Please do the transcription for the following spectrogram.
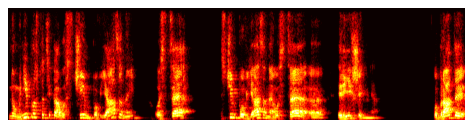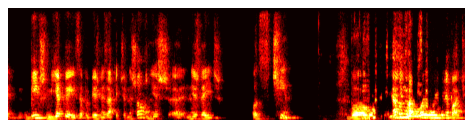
Ну, мені просто цікаво, з чим пов'язаний ось це з чим пов'язане ось це е, рішення обрати більш м'який запобіжний захід Чернишова, ніж, е, ніж для інших? От з чим? Бо я тут правової не бачу.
